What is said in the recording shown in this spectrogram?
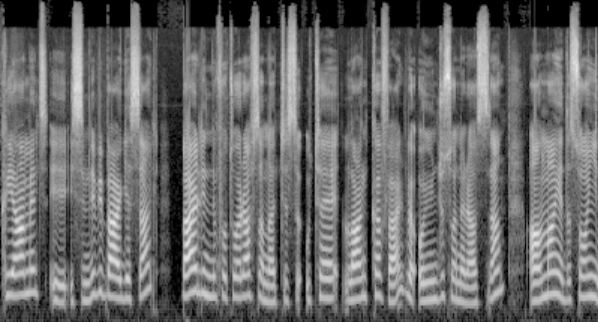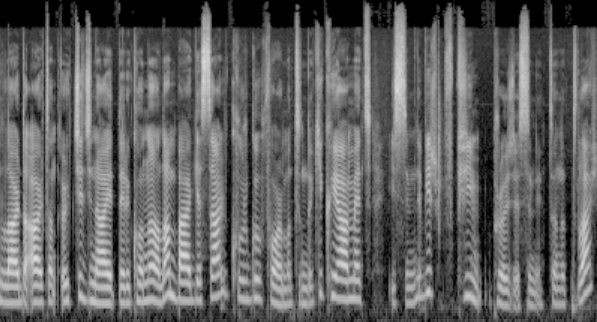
Kıyamet e, isimli bir belgesel. Berlinli fotoğraf sanatçısı Ute Langkaffer ve oyuncu Soner Aslan Almanya'da son yıllarda artan ırkçı cinayetleri konu alan belgesel kurgu formatındaki Kıyamet isimli bir film projesini tanıttılar.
